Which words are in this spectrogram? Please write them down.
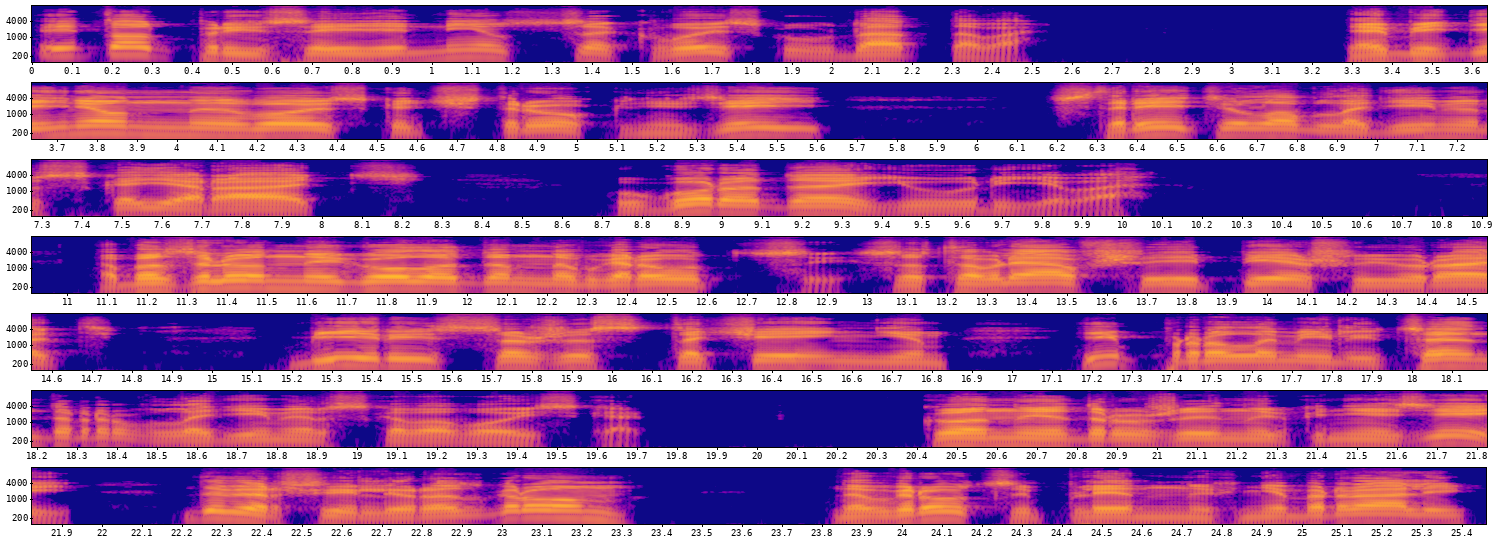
и тот присоединился к войску Удатного. Объединенное войско четырех князей встретила Владимирская рать у города Юрьева. Обозленные голодом новгородцы, составлявшие пешую рать, бились с ожесточением и проломили центр Владимирского войска. Конные дружины князей довершили разгром, новгородцы пленных не брали.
